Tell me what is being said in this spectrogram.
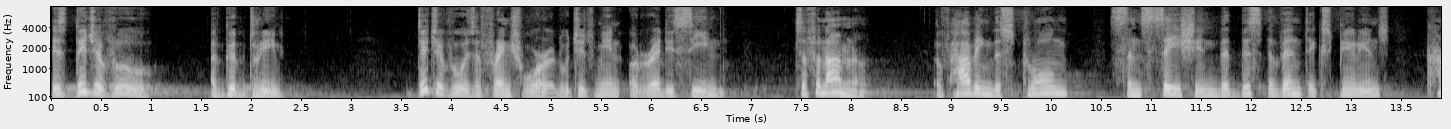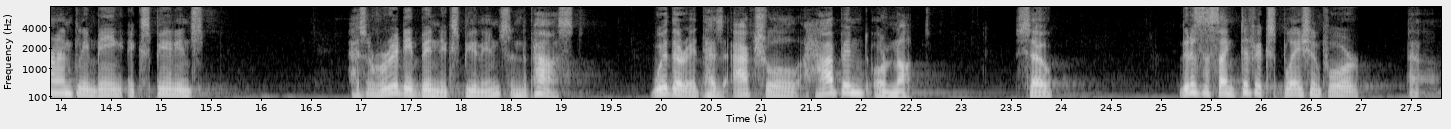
Is deja vu a good dream. Deja vu is a French word which means already seen. It's a phenomenon of having the strong sensation that this event experience currently being experienced has already been experienced in the past, whether it has actually happened or not. So, there is a scientific explanation for um,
